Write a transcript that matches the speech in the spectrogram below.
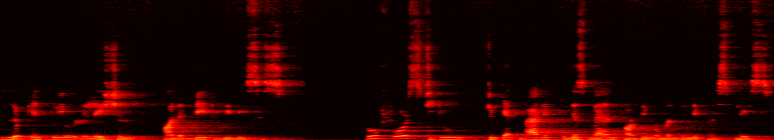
look into your relation on a day-to-day basis. Who forced you to get married to this man or the woman in the first place?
